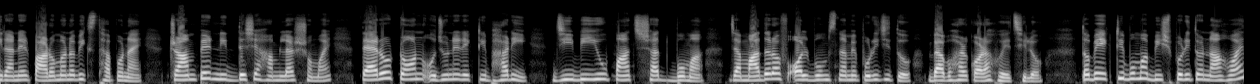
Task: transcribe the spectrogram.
ইরানের পারমাণবিক স্থাপনায় ট্রাম্পের নির্দেশে হামলার সময় ১৩ টন ওজনের একটি ভারী জিবিইউ পাঁচ সাত বোমা, যা মাদার অফ অল বোমস নামে পরিচিত, ব্যবহার করা হয়েছিল। তবে একটি বোমা বিস্ফোরিত না হয়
